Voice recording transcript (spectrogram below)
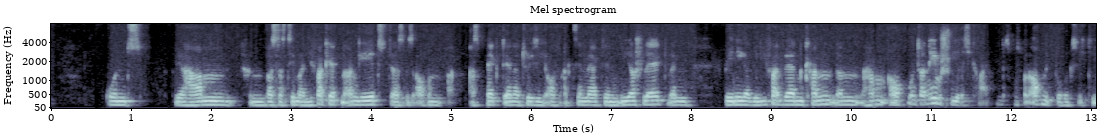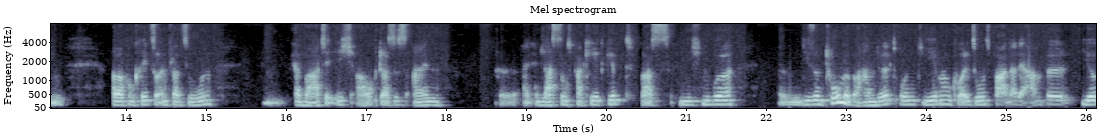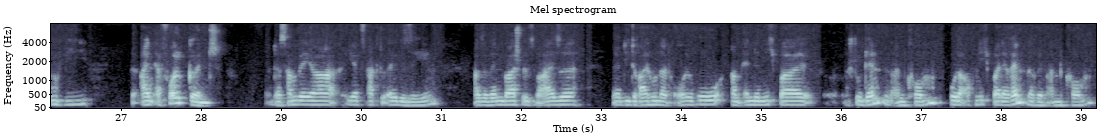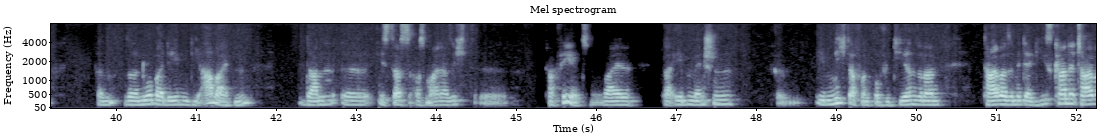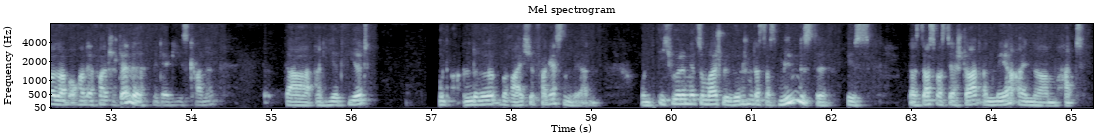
Und wir haben, ähm, was das Thema Lieferketten angeht, das ist auch ein Aspekt, der natürlich sich auf Aktienmärkte niederschlägt. Wenn weniger geliefert werden kann, dann haben auch Unternehmen Schwierigkeiten. Das muss man auch mit berücksichtigen. Aber konkret zur Inflation erwarte ich auch, dass es ein, äh, ein Entlastungspaket gibt, was nicht nur ähm, die Symptome behandelt und jedem Koalitionspartner der Ampel irgendwie einen Erfolg gönnt. Das haben wir ja jetzt aktuell gesehen. Also wenn beispielsweise äh, die 300 Euro am Ende nicht bei Studenten ankommen oder auch nicht bei der Rentnerin ankommen, ähm, sondern nur bei denen, die arbeiten, dann äh, ist das aus meiner Sicht verfehlt, weil da eben Menschen eben nicht davon profitieren, sondern teilweise mit der Gießkanne, teilweise aber auch an der falschen Stelle mit der Gießkanne da agiert wird und andere Bereiche vergessen werden. Und ich würde mir zum Beispiel wünschen, dass das Mindeste ist, dass das, was der Staat an Mehreinnahmen hat,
